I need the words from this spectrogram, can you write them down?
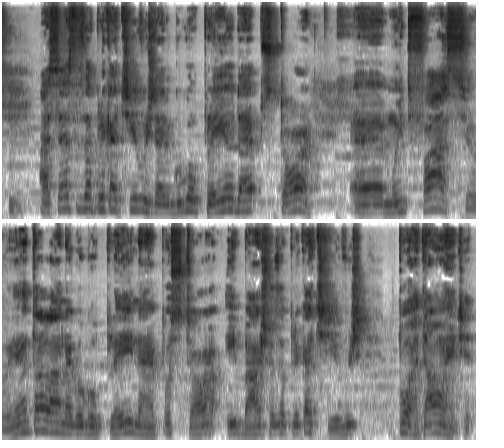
Acesse os aplicativos da Google Play ou da App Store. É muito fácil. Entra lá na Google Play, na Apple Store e baixa os aplicativos. Por da onde?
